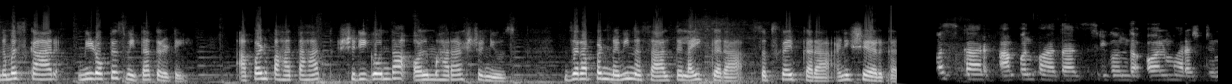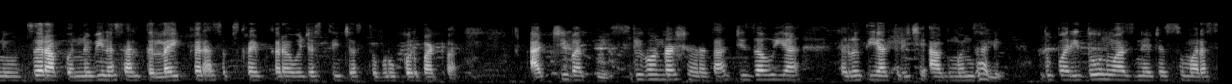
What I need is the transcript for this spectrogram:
नमस्कार मी डॉक्टर स्मिता तरटे. आपण पाहत आहात श्रीगोंदा ऑल महाराष्ट्र न्यूज. जर आपण नवीन असाल तर लाईक करा सबस्क्राईब करा आणि शेअर करा. नमस्कार आपण पाहतात श्रीगोंदा ऑल महाराष्ट्र न्यूज. जर आपण नवीन असाल तर लाईक करा सबस्क्राईब करा व जास्तीत जास्त ग्रुपवर पाठवा. आजची बातमी श्रीगोंदा शहरात आज जिजाऊ या रथयात्रेचे आगमन झाले. दुपारी दोन वाजण्याच्या सुमारास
